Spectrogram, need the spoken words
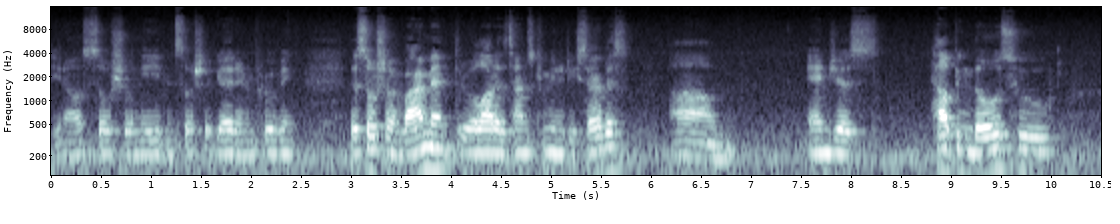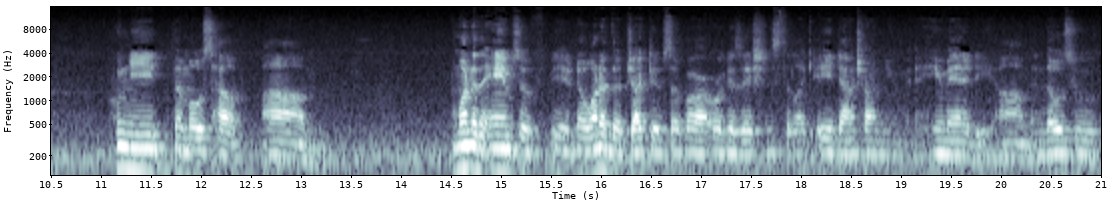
you know, social need and social good and improving the social environment through a lot of the times community service, um, and just helping those who who need the most help. Um, one of the aims of you know one of the objectives of our organization is to like aid downtrodden humanity um, and those who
